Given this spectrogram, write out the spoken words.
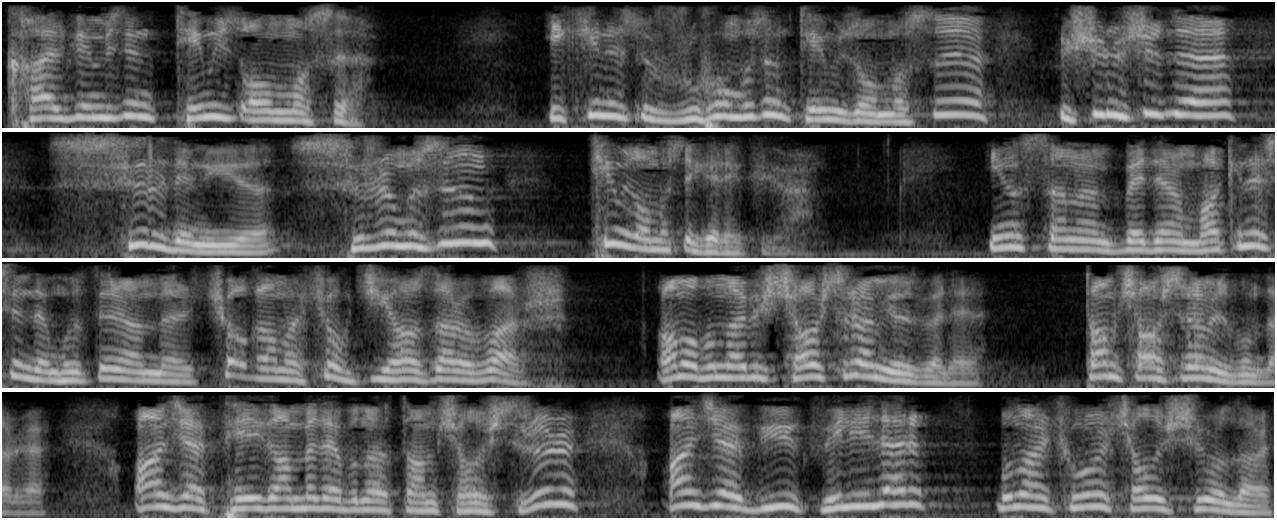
kalbimizin temiz olması. İkincisi ruhumuzun temiz olması. Üçüncüsü de sır deniyor. Sırrımızın temiz olması gerekiyor. İnsanın beden makinesinde muhteremler çok ama çok cihazlar var. Ama bunları biz çalıştıramıyoruz böyle. Tam çalıştıramıyoruz bunları. Ancak peygamberler bunları tam çalıştırır. Ancak büyük veliler bunların çoğunu çalıştırıyorlar.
